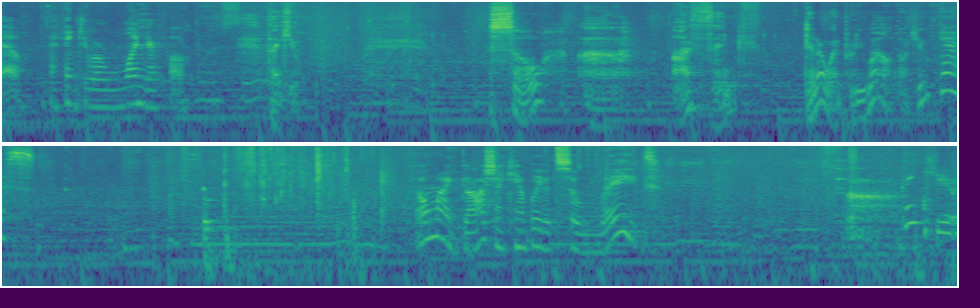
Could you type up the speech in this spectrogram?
though. I think you were wonderful. Thank you. So, uh, I think dinner went pretty well, don't you? Yes. Oh my gosh, I can't believe it's so late. Thank you.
